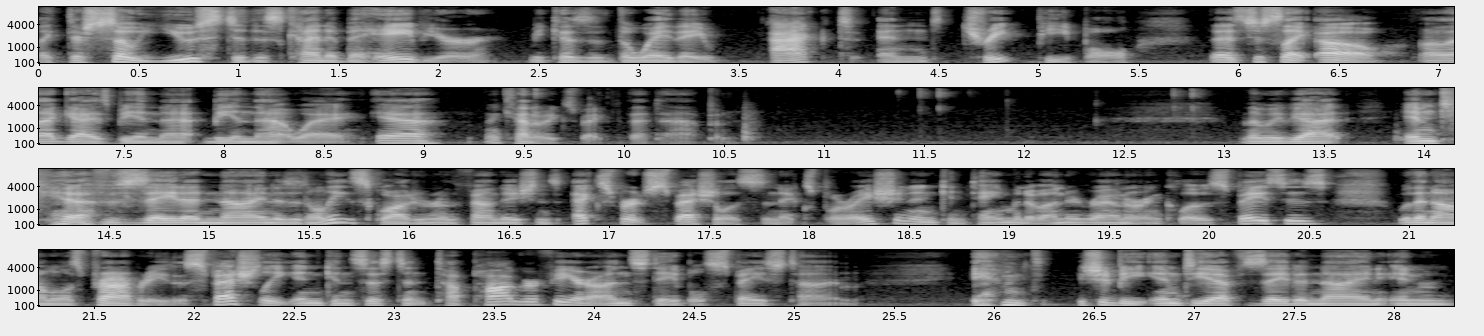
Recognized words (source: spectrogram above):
like they're so used to this kind of behavior because of the way they act and treat people that it's just like oh oh that guy's being that being that way yeah i kind of expected that to happen then we've got MTF Zeta 9 is an elite squadron of the Foundation's expert specialists in exploration and containment of underground or enclosed spaces with anomalous properties, especially inconsistent topography or unstable spacetime. It should be MTF Zeta 9 in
